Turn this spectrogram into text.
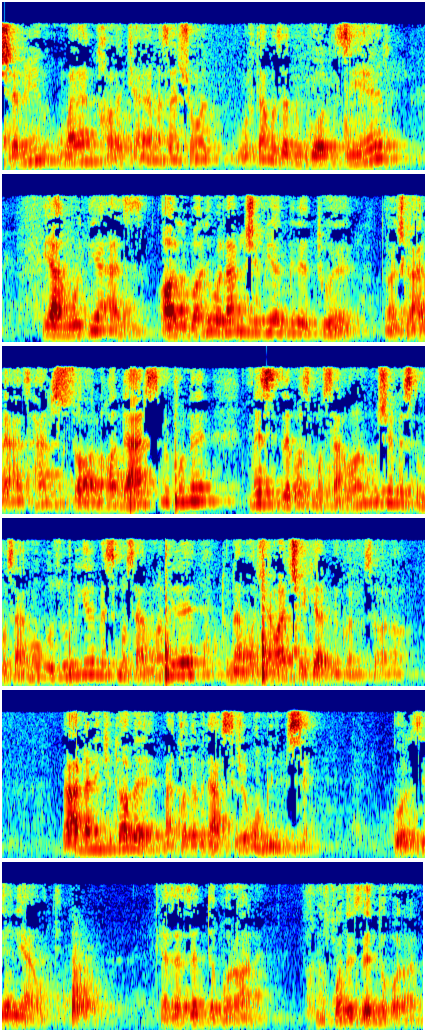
مشرقین اومدن کار کردن. مثلا شما گفتم ازتون گلزیر یهودی از آلبانی بلند میشه میاد میره تو دانشگاه از هر سالها درس می‌کنه مثل لباس مسلمان میشه مثل مسلمان وضو می‌گیره مثل مسلمان میره تو نماز جماعت شرکت می‌کنه سالها. و اولین کتاب مکاتب تفسیر اون می‌نویسه. گلزیر یهودی که از ضد قرآنه. خود ضد قرآنه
